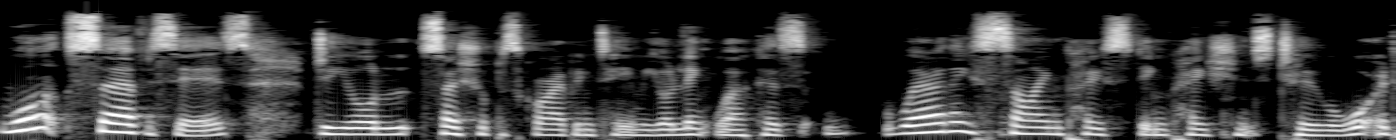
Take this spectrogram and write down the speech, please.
what services do your social prescribing team, or your link workers, where are they signposting patients to, or what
